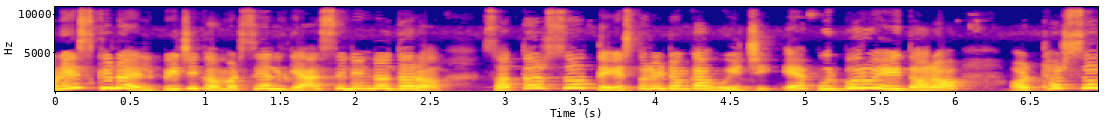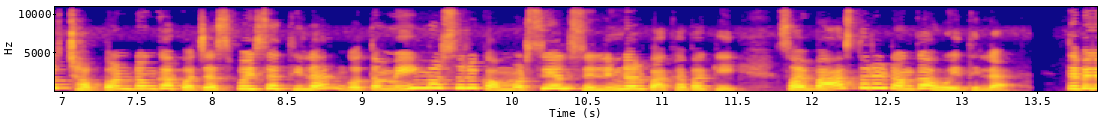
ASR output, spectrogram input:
ଉଣେଇଶ kilo LPG commercial gas cylinder ଦର ସତରଶହ ତେସ୍ତରୀ ଟଙ୍କା ହୋଇଛି। ଏହା ପୂର୍ବରୁ ଏହି ଦର ଅଠରଶହ ଛପନ ଟଙ୍କା ପଚାଶ ପଇସା ଥିଲା। ଗତ ମେ ମାସରେ କମର୍ସିଆଲ ସିଲିଣ୍ଡର ପାଖାପାଖି ଶହେ ବାସ୍ତରୀ ଟଙ୍କା ହୋଇଥିଲା। ତେବେ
